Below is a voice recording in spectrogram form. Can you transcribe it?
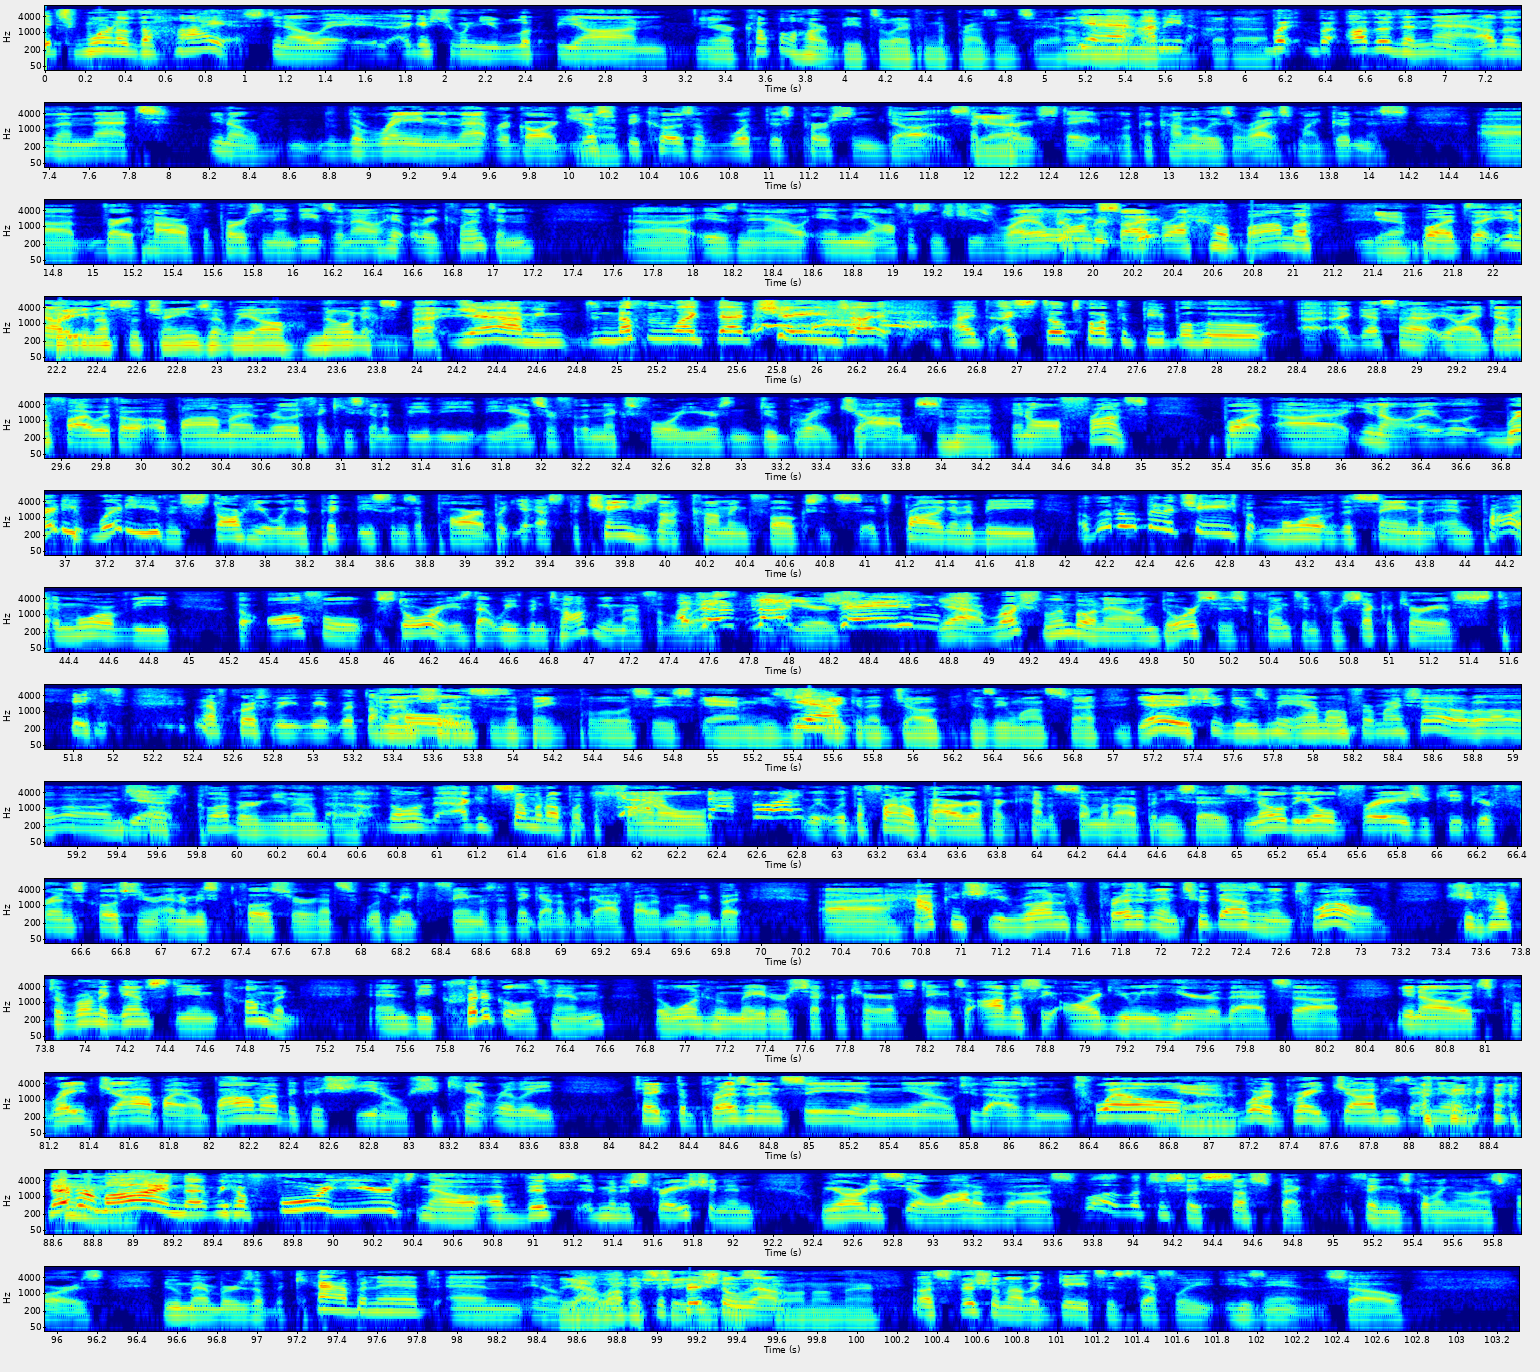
it's one of the highest. You know, I I guess when you look beyond You're a couple heartbeats away from the presidency. I don't know yeah, how I mean, but, uh, but but other than that, other than that, you know, the reign in that regard, just Uh-huh. because of what this person does, Secretary Yeah. of State. Look at Condoleezza Rice. My goodness, uh, very powerful person indeed. So now Hillary Clinton. Uh, is now in the office and she's right alongside Barack Obama. yeah, But uh, you know, bringing you- us the change that we all know and expect. yeah, I mean, nothing like that change. I, I, I still talk to people who, uh, I guess, uh, you know, identify with Obama and really think he's going to be the, the answer for the next four years and do great jobs in all fronts. But, uh, you know, where do you, where do you even start here when you pick these things apart? But yes, the change is not coming, folks. It's, it's probably going to be a little bit of change, but more of the same and, and probably more of the, the awful stories that we've been talking about for the last eight years. Yeah, Rush Limbaugh now endorses Clinton for Secretary of State. And of course, we, we with the and whole I'm sure this is a big publicity scam. and He's just Yeah. making a joke because he wants to. Yay, she gives me ammo for my show. Blah, blah, blah. I'm Yeah. so clever, you know. The- But, the only- I could sum it up with the final with, with the final paragraph. I can kind of sum it up, and he says, "You know the old phrase, you keep your friends close and your enemies closer." That's was made famous, I think, out of the Godfather movie. But uh, how can she run for president in 2012? She'd have to run against the incumbent and be critical of him, the one who made her Secretary of State. So obviously arguing here that uh, you know it's great job by Obama because she you know she can't really take the presidency in you know 2012 Yeah. and what a great job he's and, you know, never mind that we have four years now of this administration and we already see a lot of uh, well let's just say suspect things going on as far as new members of the cabinet and you know yeah, a now lot of it's official now going on there. no, it's official now that Gates is definitely he's in. So,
